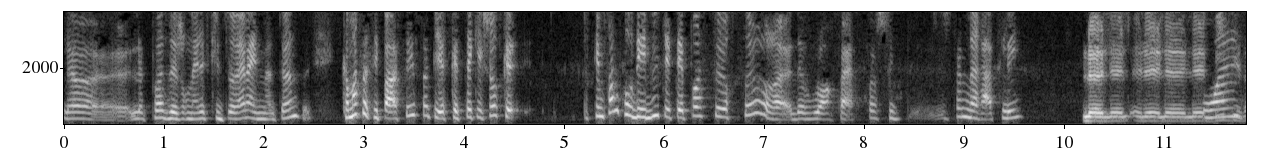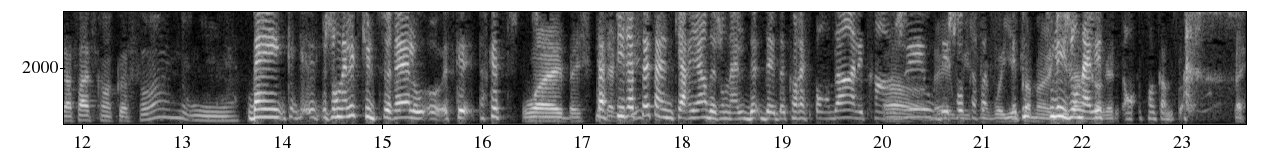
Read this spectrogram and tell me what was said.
euh, le poste de journaliste culturel à Edmonton, comment ça s'est passé ça? Puis est-ce que c'était quelque chose que... Parce qu'il me semble qu'au début, tu n'étais pas sûr, sûr de vouloir faire ça. J'essaie de me rappeler. Le, le, le, le des affaires francophones ou? Ben, journaliste culturel, est-ce que, parce que tu, ouais, ben, t'aspirais peut-être à une carrière de, journal, de, de, correspondant à l'étranger ah, ou ben des choses comme ça. tous les journalistes sont comme ça. Ben,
